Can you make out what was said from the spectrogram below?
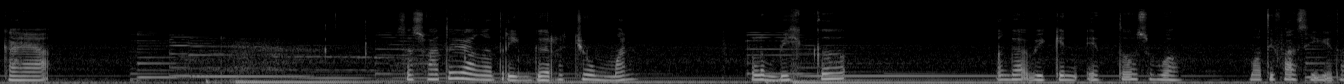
Kayak sesuatu yang nge-trigger cuman lebih ke enggak bikin itu sebuah motivasi gitu.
